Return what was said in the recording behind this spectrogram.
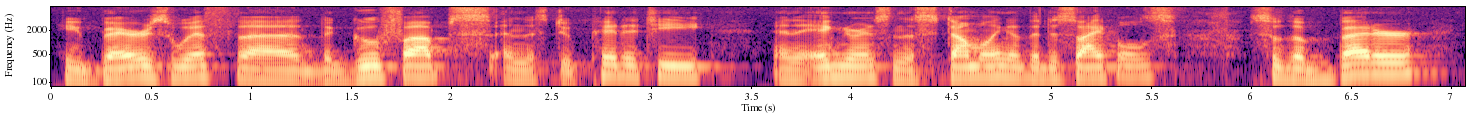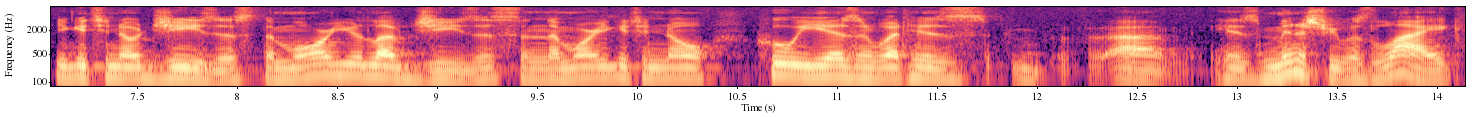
he bears with uh, the goof ups and the stupidity and the ignorance and the stumbling of the disciples. So the better you get to know Jesus, the more you love Jesus, and the more you get to know who he is and what his, uh, his ministry was like,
